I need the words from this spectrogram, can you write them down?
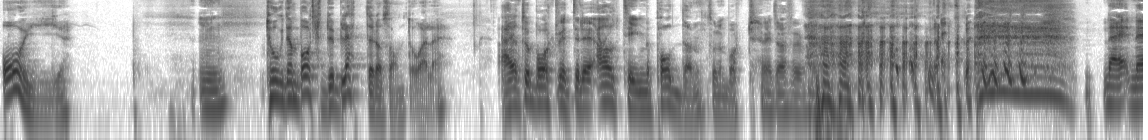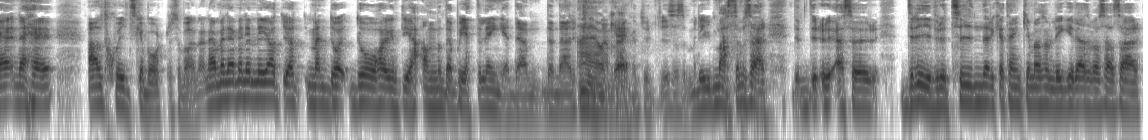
Oj! Tog den bort dubbletter och sånt då, eller? Nej, jag tog bort vet du, allting med podden. Tog den bort. Jag vet inte varför. nej, jag nej, nej, nej, allt skit ska bort. Och så bara, nej, men, nej, men, jag, jag, men då, då har jag inte jag använt den på jättelänge, den, den där clean okej. Mac, naturligtvis. Alltså, Men det är massor med så här, alltså, drivrutiner kan jag tänka mig som ligger där. Så här, så här,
